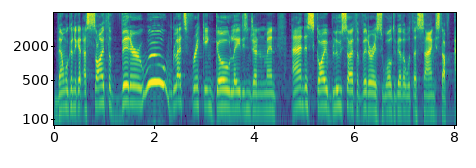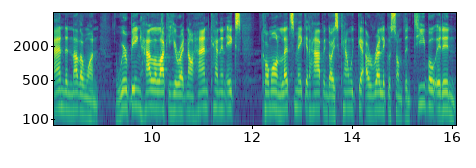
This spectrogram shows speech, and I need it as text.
Then we're going to get a Scythe of Vitur. Woo! Let's freaking go, ladies and gentlemen. And a Sky Blue Scythe of Vitur as well, together with the Sang staff. And another one. We're being hella lucky here right now. Hand Cannon X. Come on, let's make it happen, guys. Can we get a relic or something? T-bow it in.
